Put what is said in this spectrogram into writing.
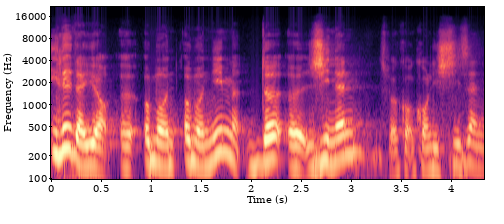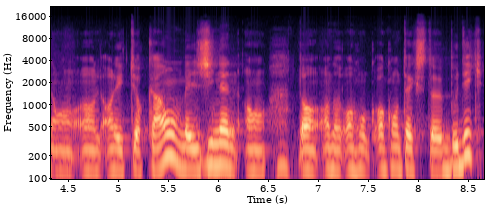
Il est d'ailleurs euh, homonyme de euh, Jinen, qu'on lit Shizen en, lecture Kaon, mais Jinen en, contexte bouddhique,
